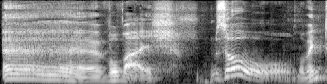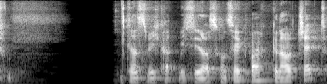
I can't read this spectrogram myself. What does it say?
Äh, wo war ich? So, Moment. Du hast mich gerade ein bisschen aus Konzept gebracht. Genau, Chat.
